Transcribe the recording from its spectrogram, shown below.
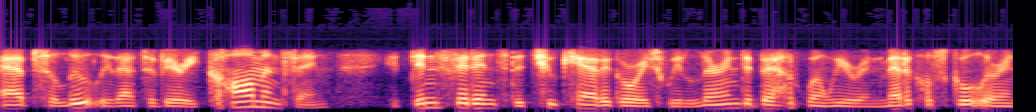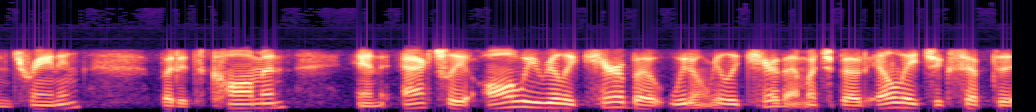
absolutely. That's a very common thing. It didn't fit into the two categories we learned about when we were in medical school or in training, but it's common. And actually, all we really care about, we don't really care that much about LH except to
